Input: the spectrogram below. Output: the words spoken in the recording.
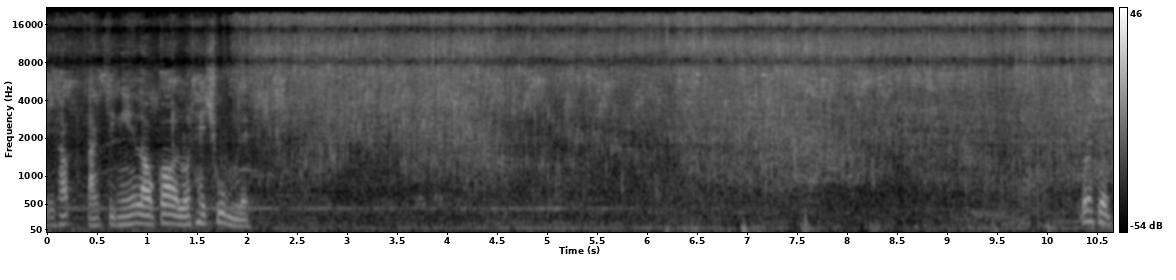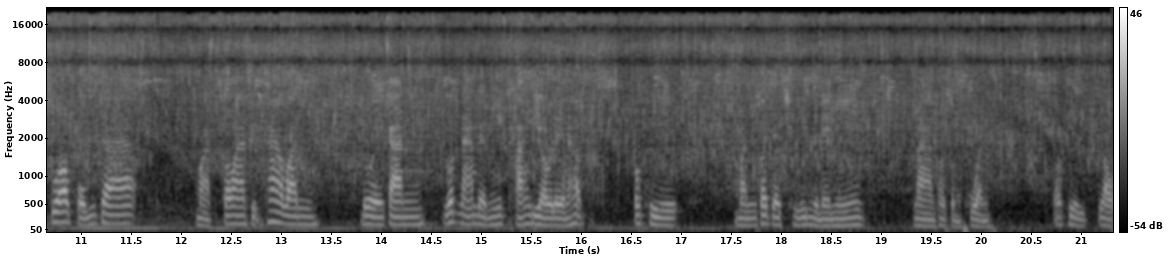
นี่ครับ หลังจากนี้เราก็ลดให้ชุ่มเลย โดยส่วนตัวผมจะหมักประมาณ 15 วัน โดยการรดน้ำแบบนี้ครั้งเดียวเลยนะครับ ก็คือมันก็จะชื้นอยู่ในนี้นานพอสมควร ก็คือเรา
